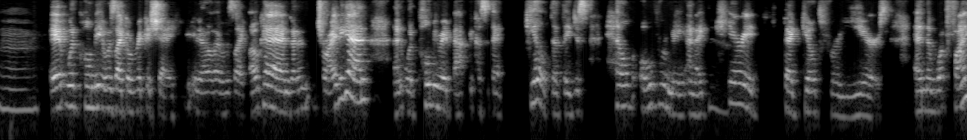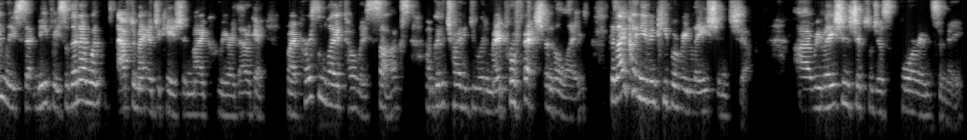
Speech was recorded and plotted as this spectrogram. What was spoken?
Mm. It would pull me, it was like a ricochet. You know, I was like, okay, I'm going to try it again. And it would pull me right back because of that guilt that they just held over me. And I mm. carried that guilt for years. And then what finally set me free. So then I went after my education, my career, I thought, okay, my personal life totally sucks. I'm going to try to do it in my professional life because I couldn't even keep a relationship. Uh, relationships were just foreign to me,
